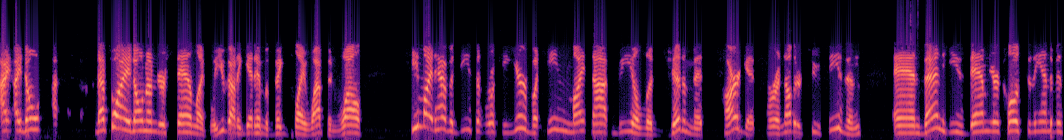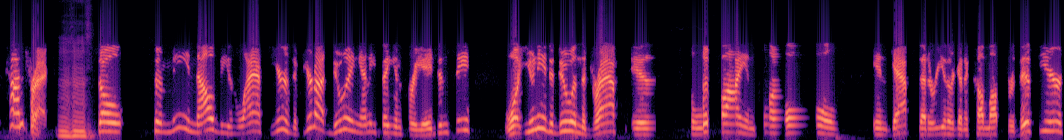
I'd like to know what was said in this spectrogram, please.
I, I don't. That's why I don't understand. Like, well, you got to get him a big play weapon. Well, he might have a decent rookie year, but he might not be a legitimate target for another two seasons. And then he's damn near close to the end of his contract. Mm-hmm. So to me, now these last years, if you're not doing anything in free agency, what you need to do in the draft is solidify and plug holes in gaps that are either going to come up for this year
